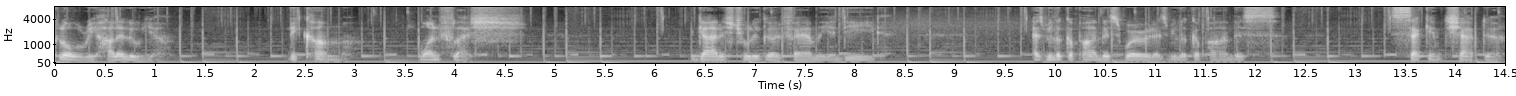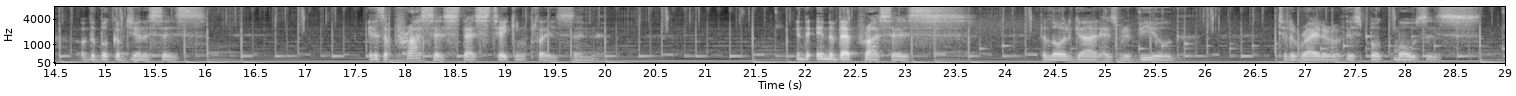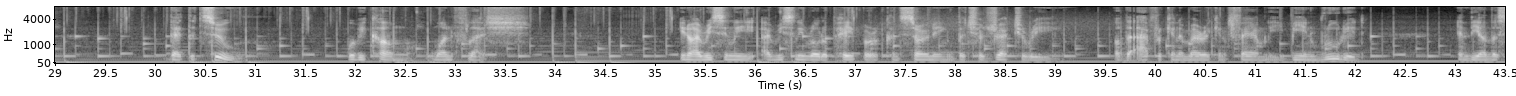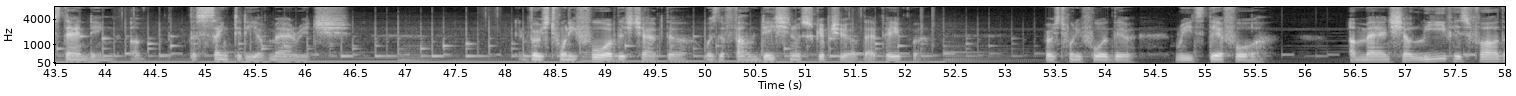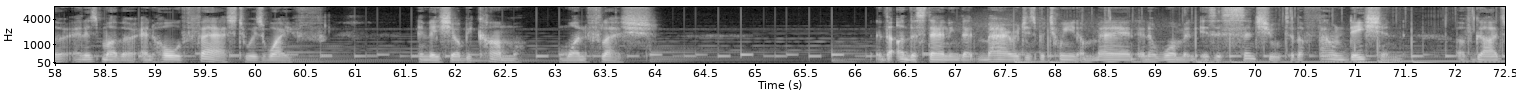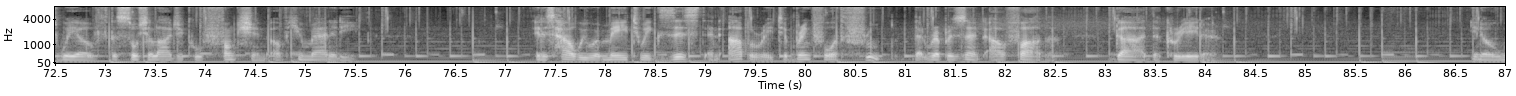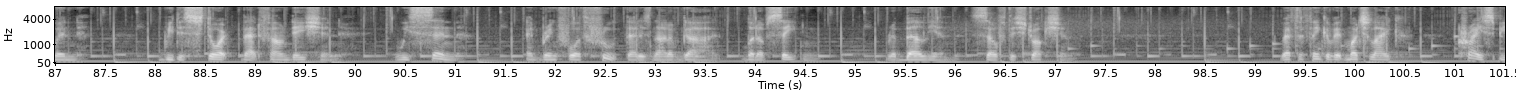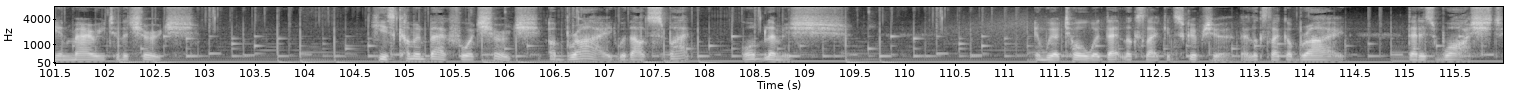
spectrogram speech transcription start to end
Glory, hallelujah. Become one flesh. God is truly good, family, indeed. As we look upon this word, as we look upon this second chapter of the book of Genesis, it is a process that's taking place. And in the end of that process, the Lord God has revealed to the writer of this book, Moses, that the two will become one flesh. You know, I recently I recently wrote a paper concerning the trajectory of the African American family being rooted in the understanding of the sanctity of marriage. In verse 24 of this chapter was the foundational scripture of that paper. Verse 24 there reads, Therefore, a man shall leave his father and his mother and hold fast to his wife, and they shall become one flesh. The understanding that marriage is between a man and a woman is essential to the foundation of God's way of the sociological function of humanity. It is how we were made to exist and operate to bring forth fruit that represent our Father, God the Creator. You know, when we distort that foundation, we sin and bring forth fruit that is not of God, but of Satan, rebellion, self destruction. We have to think of it much like Christ being married to the church. He is coming back for a church, a bride without spot or blemish. And we are told what that looks like in Scripture. That looks like a bride that is washed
